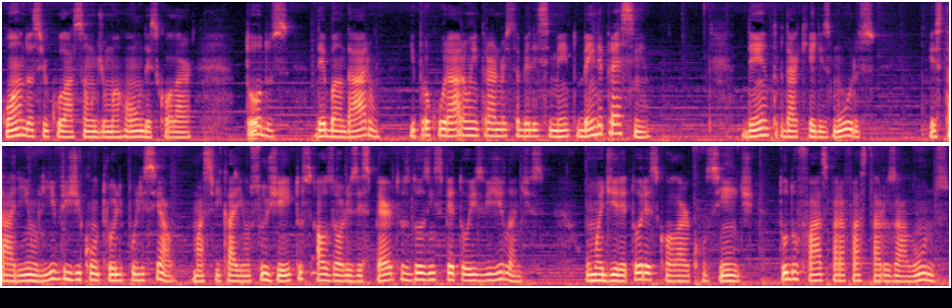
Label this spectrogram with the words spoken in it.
Quando a circulação de uma ronda escolar, todos debandaram e procuraram entrar no estabelecimento bem depressinha. Dentro daqueles muros estariam livres de controle policial, mas ficariam sujeitos aos olhos espertos dos inspetores vigilantes. Uma diretora escolar consciente tudo faz para afastar os alunos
